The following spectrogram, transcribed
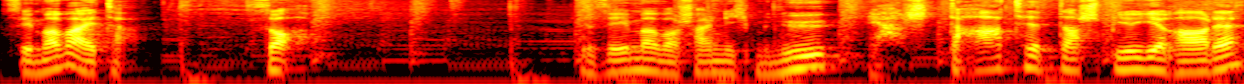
sehen wir weiter. So, hier sehen wir wahrscheinlich Menü. Ja, startet das Spiel gerade.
